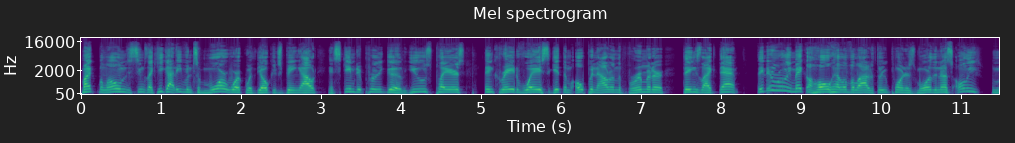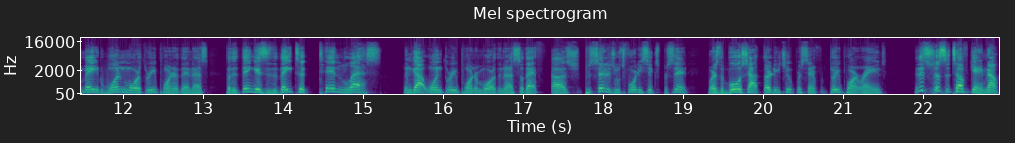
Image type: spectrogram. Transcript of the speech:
Mike Malone, it seems like he got even some more work with Jokic being out and schemed it pretty good. Used players in creative ways to get them open out on the perimeter, things like that. They didn't really make a whole hell of a lot of three pointers more than us, only made one more three pointer than us. But the thing is, is that they took 10 less and got one three pointer more than us. So that uh, percentage was 46%, whereas the Bulls shot 32% from three point range this is just a tough game. Now,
